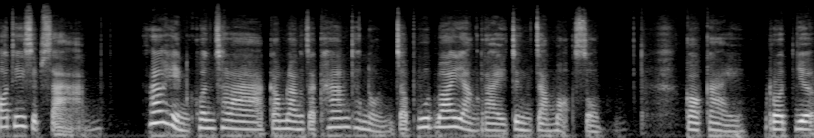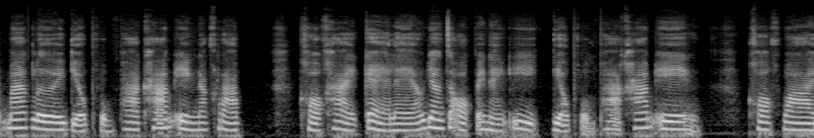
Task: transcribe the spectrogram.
ข้อที่ 13 ถ้าเห็นคนชรากำลังจะข้ามถนนจะพูดว่าอย่างไรจึงจะเหมาะสมกอไก่รถเยอะมากเลย เดี๋ยวผมพาข้ามเองนะครับ ขอไข่แก่แล้วยังจะออกไปไหนอีก เดี๋ยวผมพาข้ามเอง คอควาย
